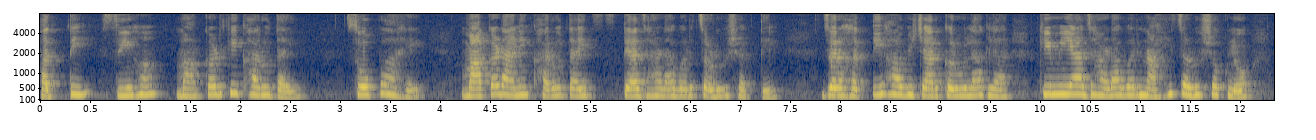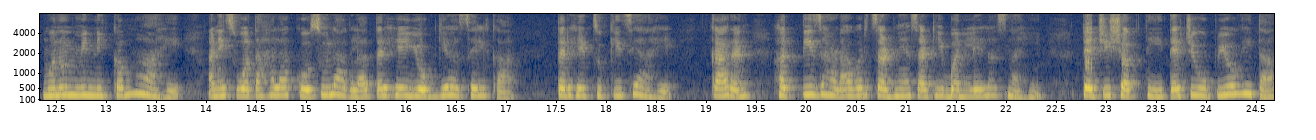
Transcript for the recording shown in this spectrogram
हत्ती सिंह माकड की खारुताई? सोपं आहे. माकड आणि खारुताई त्या झाडावर चढू शकतील. जर हत्ती हा विचार करू लागला की मी या झाडावर नाही चढू शकलो म्हणून मी निकम्मा आहे आणि स्वतःला कोसू लागला तर हे योग्य असेल का? तर हे चुकीचे आहे कारण हत्ती झाडावर चढण्यासाठी बनलेलाच नाही. त्याची शक्ती त्याची उपयोगिता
